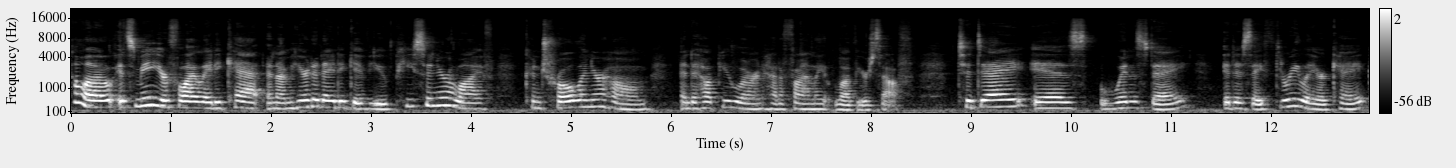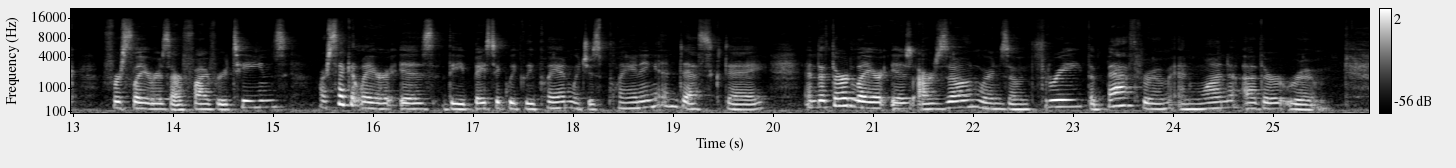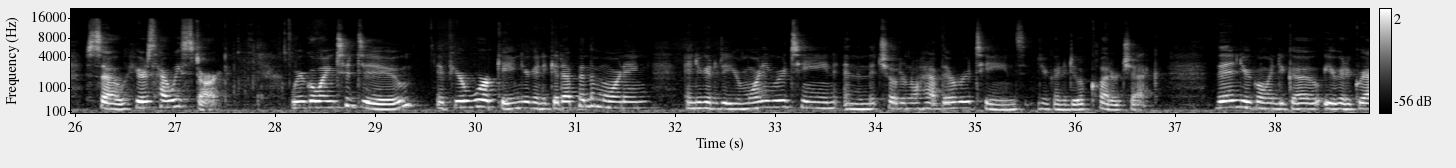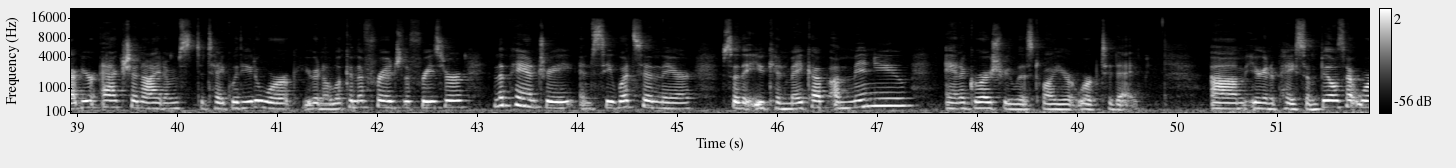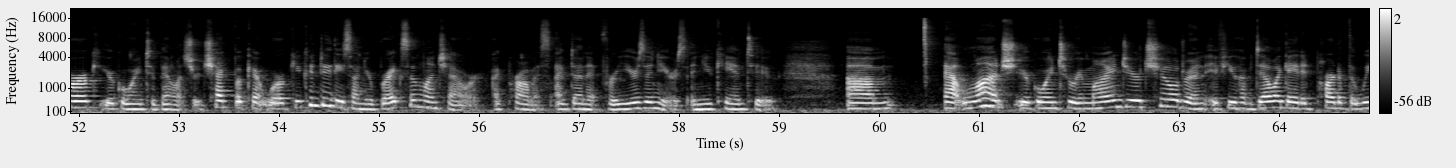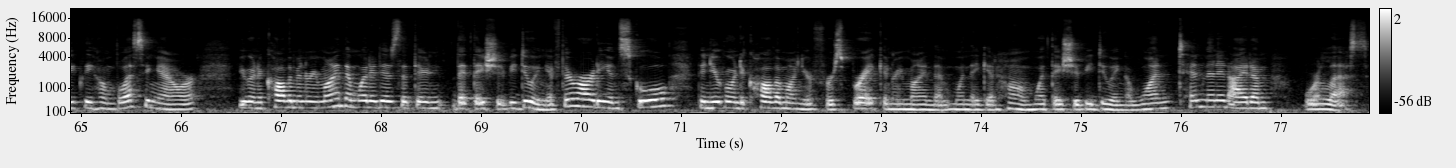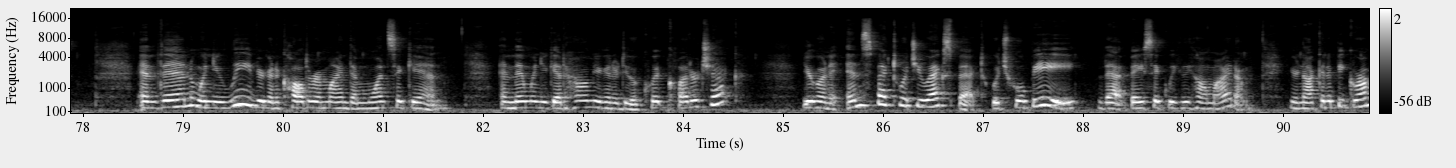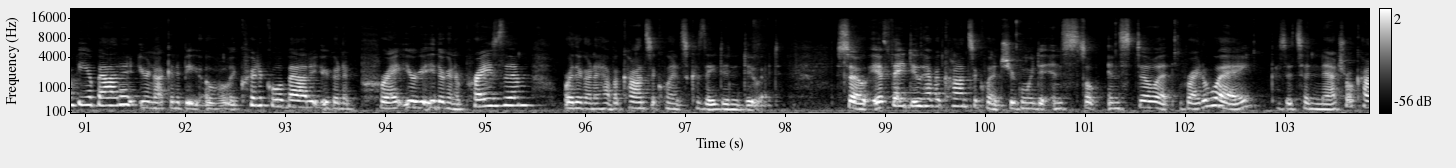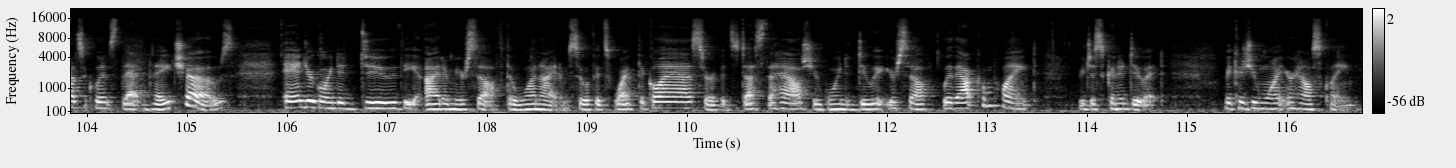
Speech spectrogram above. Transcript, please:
Hello, it's me, your Fly Lady Kat, and I'm here today to give you peace in your life, control in your home, and to help you learn how to finally love yourself. Today is Wednesday. It is a three layer cake. First layer is our five routines. Our second layer is the basic weekly plan, which is planning and desk day. And the third layer is our zone. We're in zone three, the bathroom, and one other room. So here's how we start. We're going to do if you're working, you're going to get up in the morning and you're going to do your morning routine and then the children will have their routines. You're going to do a clutter check. Then you're going to go, you're going to grab your action items to take with you to work. You're going to look in the fridge, the freezer, and the pantry and see what's in there so that you can make up a menu and a grocery list while you're at work today. Um, you're going to pay some bills at work. You're going to balance your checkbook at work. You can do these on your breaks and lunch hour. I promise. I've done it for years and years, and you can too. Um, at lunch, you're going to remind your children if you have delegated part of the weekly home blessing hour, you're going to call them and remind them what it is that they that they should be doing. If they're already in school, then you're going to call them on your first break and remind them when they get home what they should be doing, a one 10 minute item or less. And then when you leave, you're going to call to remind them once again. And then when you get home, you're going to do a quick clutter check you're going to inspect what you expect, which will be that basic weekly home item. You're not going to be grumpy about it. You're not going to be overly critical about it. You're going to pray. You're either going to praise them or they're going to have a consequence because they didn't do it. So if they do have a consequence, you're going to instill, instill it right away because it's a natural consequence that they chose. And you're going to do the item yourself, the one item. So if it's wipe the glass or if it's dust the house, you're going to do it yourself without complaint. You're just going to do it because you want your house clean.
